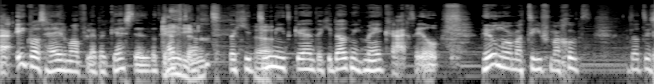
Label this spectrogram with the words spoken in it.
Nou, ik was helemaal flabbergasted. Wat Ken heftig. Niet? Dat je die niet kent, dat je dat niet meekrijgt. Heel, heel normatief, maar goed. Dat is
